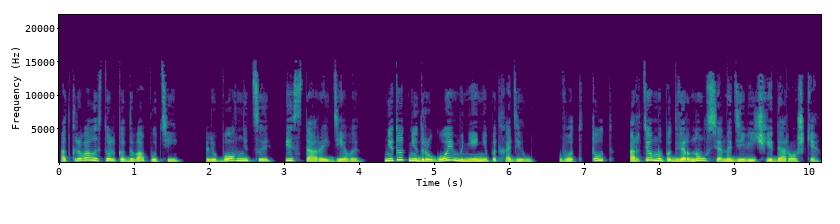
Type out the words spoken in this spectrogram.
открывалось только два пути: любовницы и старой девы. Ни тот, ни другой мне не подходил. Вот тут Артём и подвернулся на девичьей дорожке.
